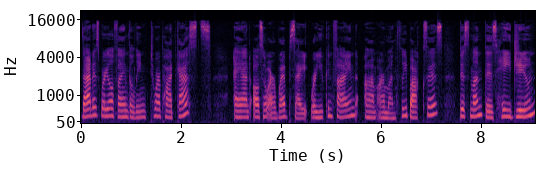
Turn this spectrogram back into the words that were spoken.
That is where you'll find the link to our podcasts and also our website where you can find um, our monthly boxes. This month is Hey June,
